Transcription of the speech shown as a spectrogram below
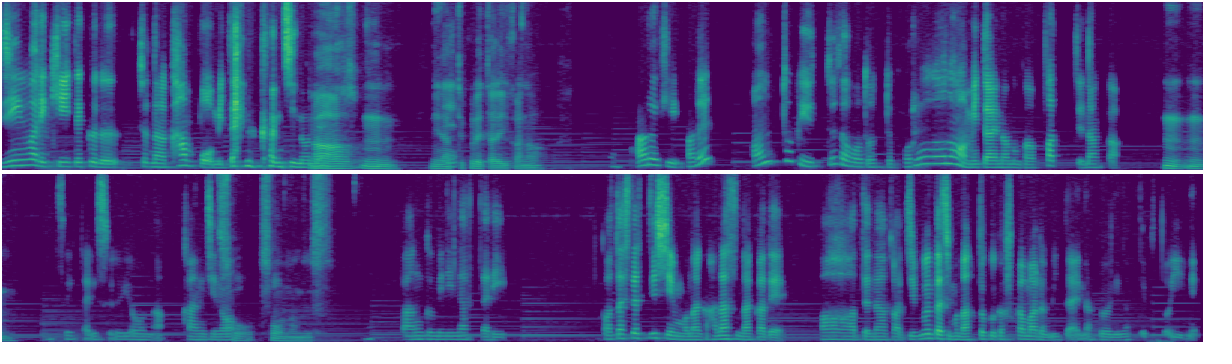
じんわり聞いてくる、ちょっとなんか漢方みたいな感じのね。あああ、うん、になってくれたらいいかな。る日、あれ？あの時言ってたことってこれだな、みたいなのがパッてなんかうんついたりするような感じうん。のそう、そうなんです。番組になったり、私たち自身もなんか話す中で、あーってなんか自分たちも納得が深まるみたいな風になっていくといいね。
